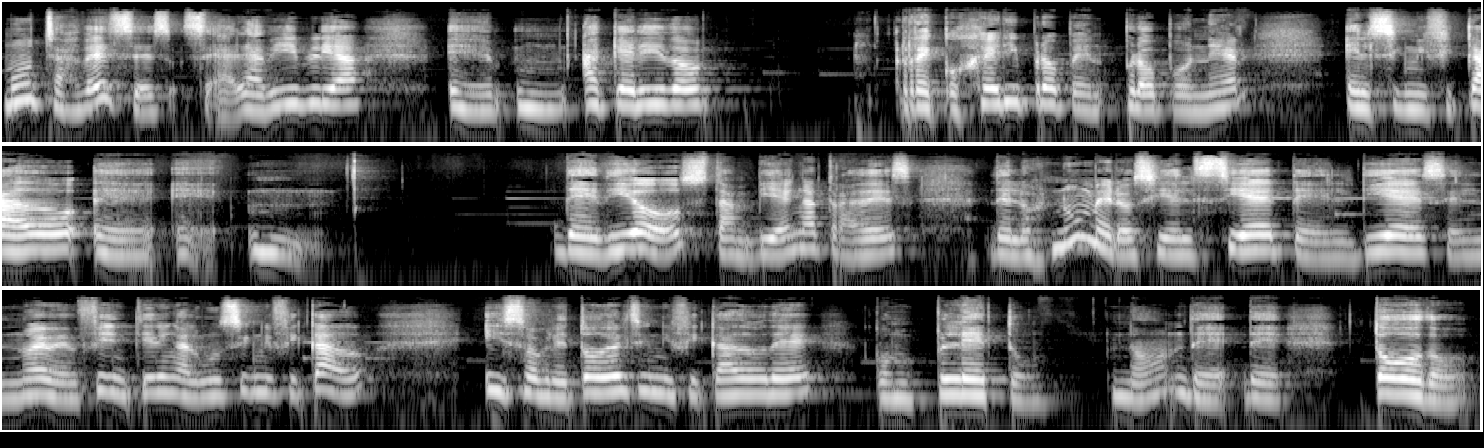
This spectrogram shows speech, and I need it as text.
muchas veces. O sea, la Biblia eh, mm, ha querido recoger y proponer el significado eh, eh, mm, de Dios también a través de los números y el 7, el 10, el 9, en fin, tienen algún significado y sobre todo el significado de completo, ¿no? De, de todo.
